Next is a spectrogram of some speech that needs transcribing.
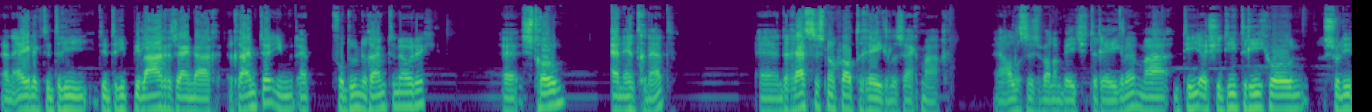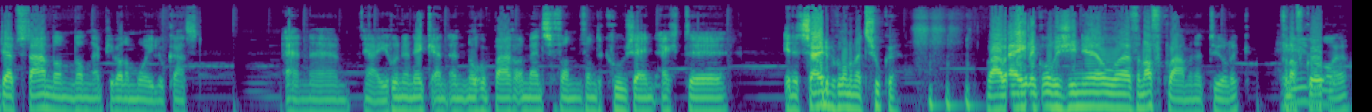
En eigenlijk de drie, de drie pilaren zijn daar ruimte. Je moet, hebt voldoende ruimte nodig. Uh, stroom en internet. En de rest is nog wel te regelen, zeg maar. Ja, alles is wel een beetje te regelen. Maar die, als je die drie gewoon solide hebt staan, dan, dan heb je wel een mooie locatie. En uh, ja, Jeroen en ik en, en nog een paar mensen van, van de crew zijn echt uh, in het zuiden begonnen met zoeken. Waar we eigenlijk origineel vanaf kwamen natuurlijk. Vanaf komen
